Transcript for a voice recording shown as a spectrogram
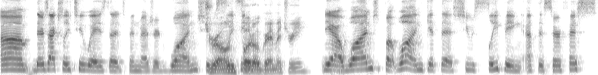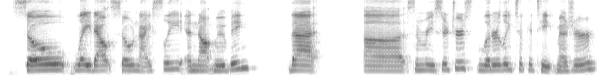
Um, there's actually two ways that it's been measured. One, she Drone was photogrammetry. Yeah, one, but one, get this, she was sleeping at the surface so laid out so nicely and not moving that uh some researchers literally took a tape measure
